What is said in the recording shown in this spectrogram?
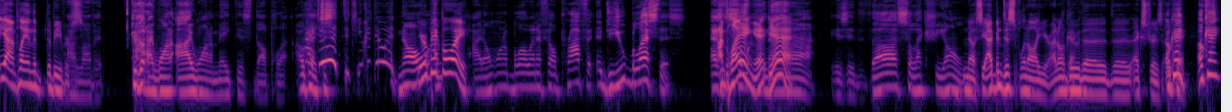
Yeah, I'm playing the, the Beavers. I love it. God, I want I want to make this the play. Okay, do just it. It's- you can do it. no. You're a big I'm- boy. I don't want to blow NFL profit. Uh, Do you bless this? as I'm playing it, yeah. Nah. Is it the selection? No, see, I've been disciplined all year. I don't Okay. do the the extras. Okay. Okay.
